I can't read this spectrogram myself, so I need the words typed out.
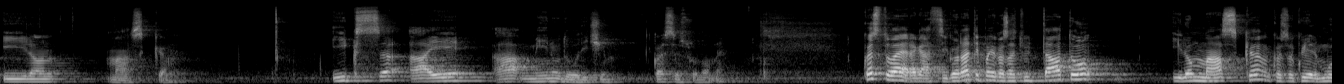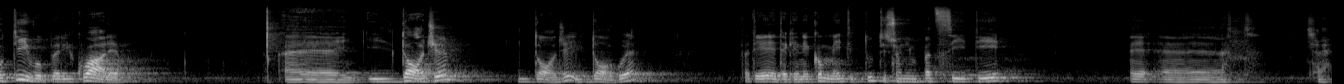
Elon Musk. XAE A-12, questo è il suo nome. Questo è ragazzi, guardate poi cosa ha twittato Elon Musk, questo qui è il motivo per il quale eh, il Doge, il Doge, il Doge, infatti vedete che nei commenti tutti sono impazziti e, eh, cioè,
